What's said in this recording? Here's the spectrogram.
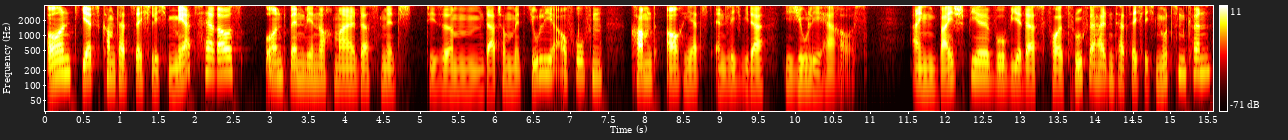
Und jetzt kommt tatsächlich März heraus und wenn wir nochmal das mit diesem Datum mit Juli aufrufen, kommt auch jetzt endlich wieder Juli heraus. Ein Beispiel, wo wir das Fall-Through-Verhalten tatsächlich nutzen können,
